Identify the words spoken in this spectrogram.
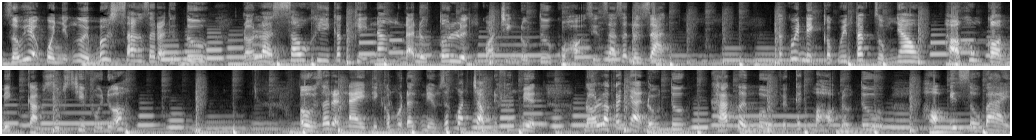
Dấu hiệu của những người bước sang giai đoạn thứ tư đó là sau khi các kỹ năng đã được tôi luyện quá trình đầu tư của họ diễn ra rất đơn giản. Các quyết định có nguyên tắc giống nhau, họ không còn bị cảm xúc chi phối nữa. Ở giai đoạn này thì có một đặc điểm rất quan trọng để phân biệt, đó là các nhà đầu tư khá cởi mở về cách mà họ đầu tư, họ ít giấu bài.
